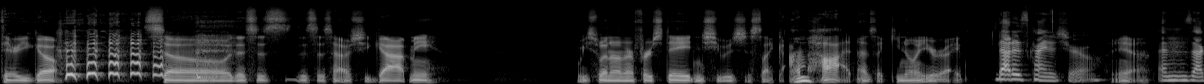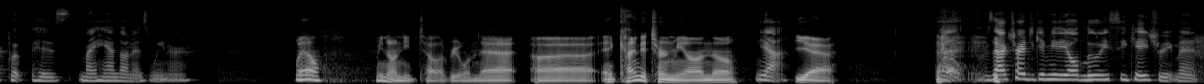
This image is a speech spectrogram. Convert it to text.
there you go. so this is this is how she got me. We just went on our first date, and she was just like, "I'm hot." And I was like, "You know what? You're right. That is kind of true. Yeah. And Zach put his my hand on his wiener. Well, we don't need to tell everyone that. Uh, it kind of turned me on, though. Yeah. Yeah. Zach tried to give me the old Louis C.K. treatment.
